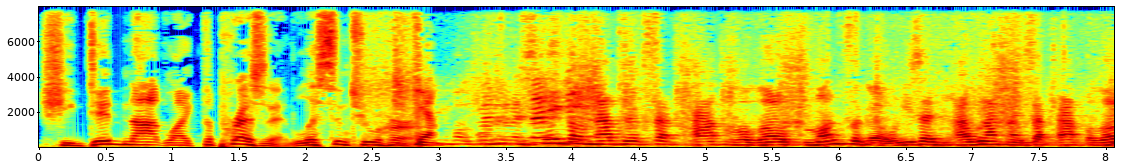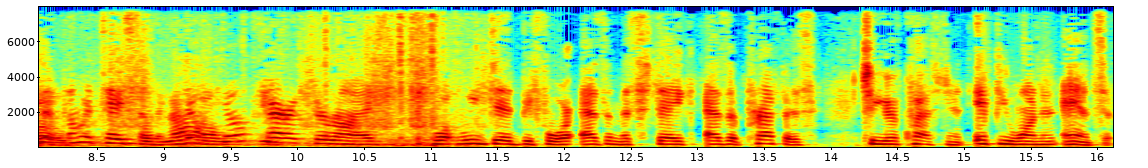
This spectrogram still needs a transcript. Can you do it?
she did not like the president. Listen to her. Yeah. It was a mistake on not to accept half of a loaf months ago when you said, I'm not going to accept half a loaf. Look, I'm going to tell you something. Now, don't, don't characterize what we did before as a mistake as a preface to your question if you want an answer.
